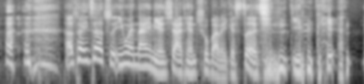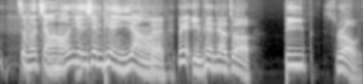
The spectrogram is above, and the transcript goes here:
他推测是因为那一年夏天出版了一个色情影片，怎么讲好像院线片一样啊？对，那个影片叫做 Deep Throat。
